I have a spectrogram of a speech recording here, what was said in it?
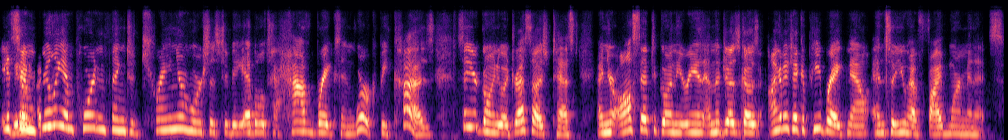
it's a really important thing to train your horses to be able to have breaks in work because say you're going to a dressage test and you're all set to go in the arena and the judge goes i'm going to take a pee break now and so you have five more minutes.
